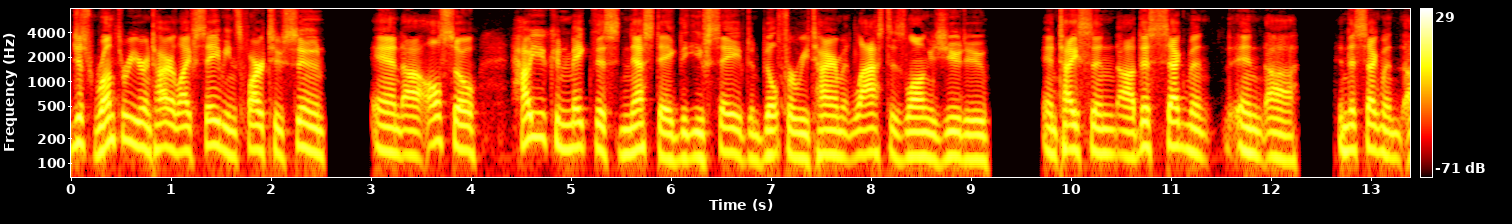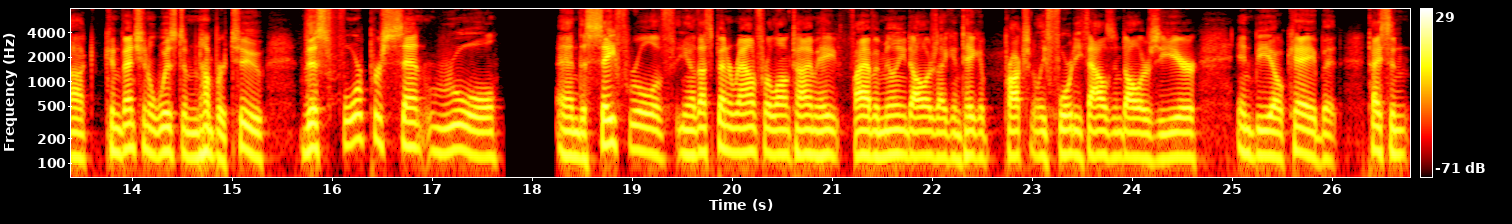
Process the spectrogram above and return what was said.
just run through your entire life savings far too soon. And uh, also, how you can make this nest egg that you've saved and built for retirement last as long as you do. And Tyson, uh, this segment in uh, in this segment, uh, conventional wisdom number two, this 4% rule and the safe rule of, you know, that's been around for a long time. Hey, if I have a million dollars, I can take approximately $40,000 a year and be okay. But Tyson,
